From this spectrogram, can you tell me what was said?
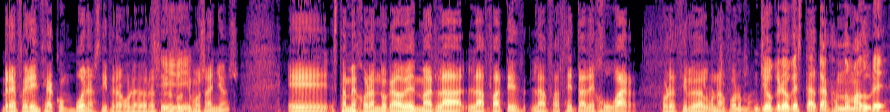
referencia con buenas cifras goleadoras en los últimos años. Eh, está mejorando cada vez más la, la faceta de jugar, por decirlo de alguna forma. Yo creo que está alcanzando madurez,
